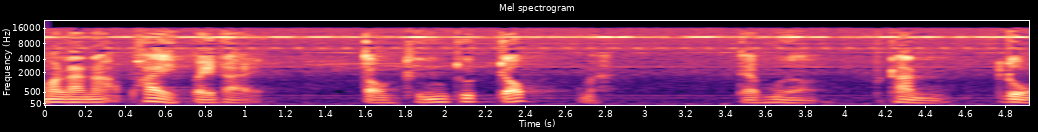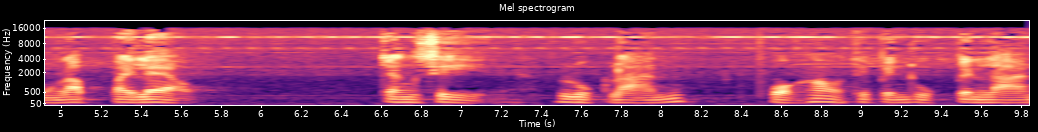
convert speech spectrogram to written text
มรณะไพ่ไปได้ ต้องถึงจุดจบแต่เมื่อท่านลวงรับไปแล้ว จังสี่ลูกหลานพวกเฮ้าที่เป็นลูกเป็นหลาน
